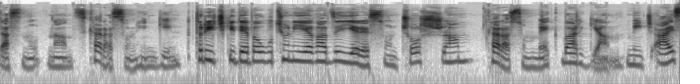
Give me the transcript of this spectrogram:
18:45-ին Թրիչկի դեպողությունը եղած է 34 ժամ 41 վայրկյան Մինչ այս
